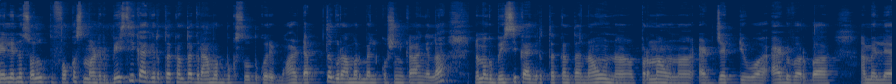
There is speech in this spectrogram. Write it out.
ಮೇಲಿನ ಸ್ವಲ್ಪ ಫೋಕಸ್ ಮಾಡಿರಿ. ಬೇಸಿಕ್ ಆಗಿರ್ತಕ್ಕಂಥ ಗ್ರಾಮರ್ ಬುಕ್ಸ್ ಓದ್ಕೋರಿ. ಭಾಳ ಡೆಪ್ತ್ ಗ್ರಾಮರ್ ಮೇಲೆ ಕ್ವಶನ್ ಕೇಳಂಗಿಲ್ಲ. ನಮಗೆ ಬೇಸಿಕ್ ಆಗಿರ್ತಕ್ಕಂಥ ನೌನ ಪ್ರನೌನ ಅಡ್ಜೆಕ್ಟಿವ್ ಆಡ್ವರ್ಬ ಆಮೇಲೆ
